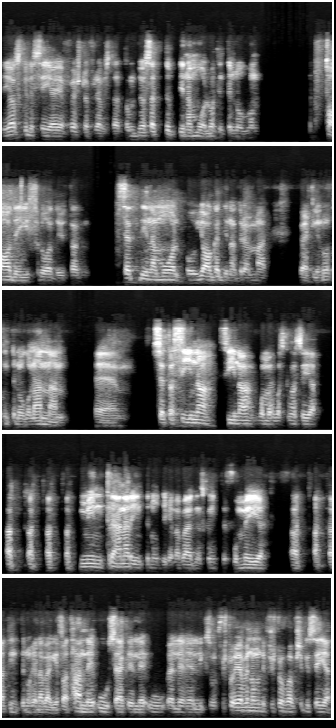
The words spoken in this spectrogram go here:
Det jag skulle säga är först och främst att om du har satt upp dina mål, låt inte någon ta dig ifrån det, utan sätt dina mål och jaga dina drömmar. Verkligen, låt inte någon annan eh, sätta sina, sina vad, man, vad ska man säga, att, att, att, att min tränare inte nådde hela vägen ska inte få mig att, att, att inte nå hela vägen för att han är osäker eller, o, eller liksom, förstår, även om ni förstår vad jag försöker säga.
